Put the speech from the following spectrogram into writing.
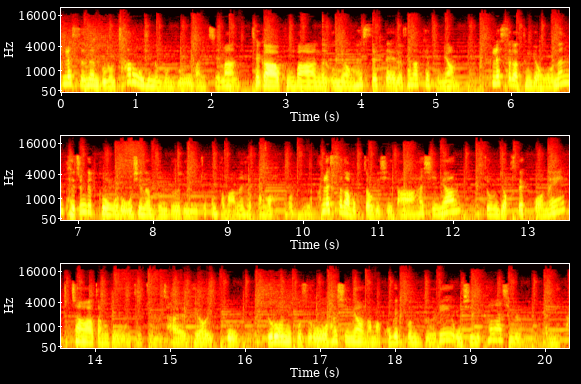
클래스는 물론 차로 오시는 분도 많지만 제가 공방을 운영했을 때를 생각해 보면 클래스 같은 경우는 대중교통으로 오시는 분들이 조금 더 많으셨던 것 같거든요. 클래스가 목적이시다 하시면 좀 역세권에 주차장도 이제 좀 잘 되어 있고 이런 곳으로 하시면 아마 고객분들이 오시기 편하실 겁니다.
